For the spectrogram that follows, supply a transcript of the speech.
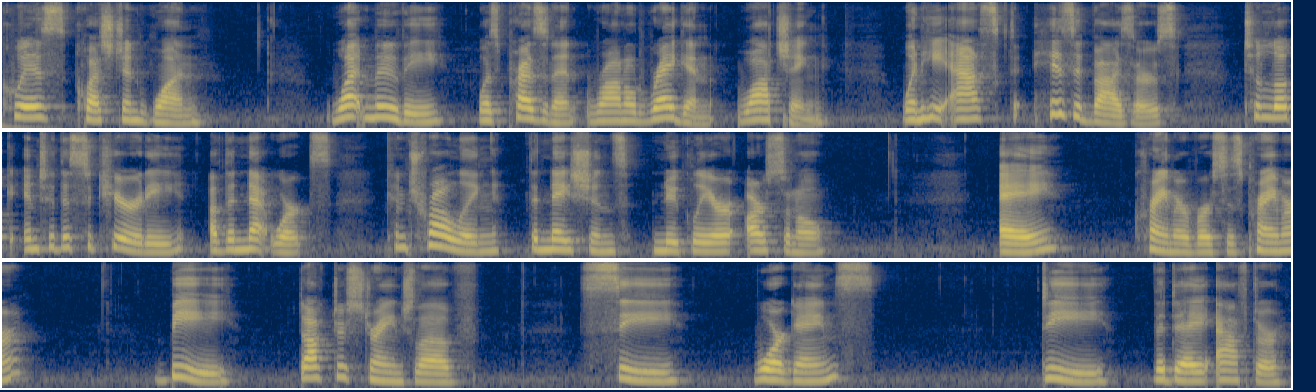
Quiz question one. What movie was President Ronald Reagan watching when he asked his advisors to look into the security of the networks controlling the nation's nuclear arsenal? A. Kramer versus Kramer. B. Doctor Strangelove. C. War Games. D. The Day After.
